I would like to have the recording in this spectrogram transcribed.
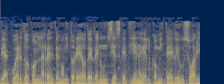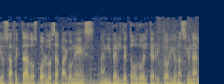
de acuerdo con la red de monitoreo de denuncias que tiene el Comité de Usuarios Afectados por los Apagones, a nivel de todo el territorio nacional.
